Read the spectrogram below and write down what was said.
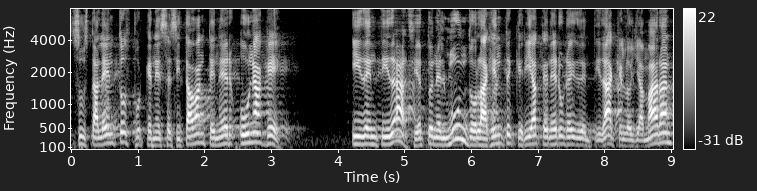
sus talentos porque necesitaban tener una ¿qué? identidad, ¿cierto? En el mundo la gente quería tener una identidad, que lo llamaran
